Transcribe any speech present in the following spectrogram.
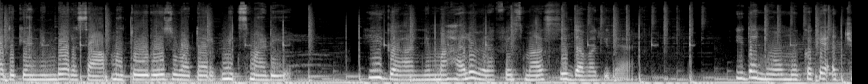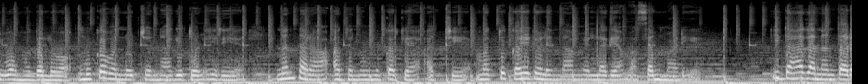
ಅದಕ್ಕೆ ನಿಂಬೆ ರಸ ಮತ್ತು ರೋಸ್ ವಾಟರ್ ಮಿಕ್ಸ್ ಮಾಡಿ. ಈಗ ನಿಮ್ಮ ಆಲೂವೆರಾ ಫೇಸ್ ಮಾಸ್ಕ್ ಸಿದ್ಧವಾಗಿದೆ. ಇದನ್ನು ಮುಖಕ್ಕೆ ಹಚ್ಚುವ ಮೊದಲು ಮುಖವನ್ನು ಚೆನ್ನಾಗಿ ತೊಳೆಯಿರಿ. ನಂತರ ಅದನ್ನು ಮುಖಕ್ಕೆ ಹಚ್ಚಿ ಮತ್ತು ಕೈಗಳಿಂದ ಮೆಲ್ಲಗೆ ಮಸಾಜ್ ಮಾಡಿ. ಇದಾದ ನಂತರ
